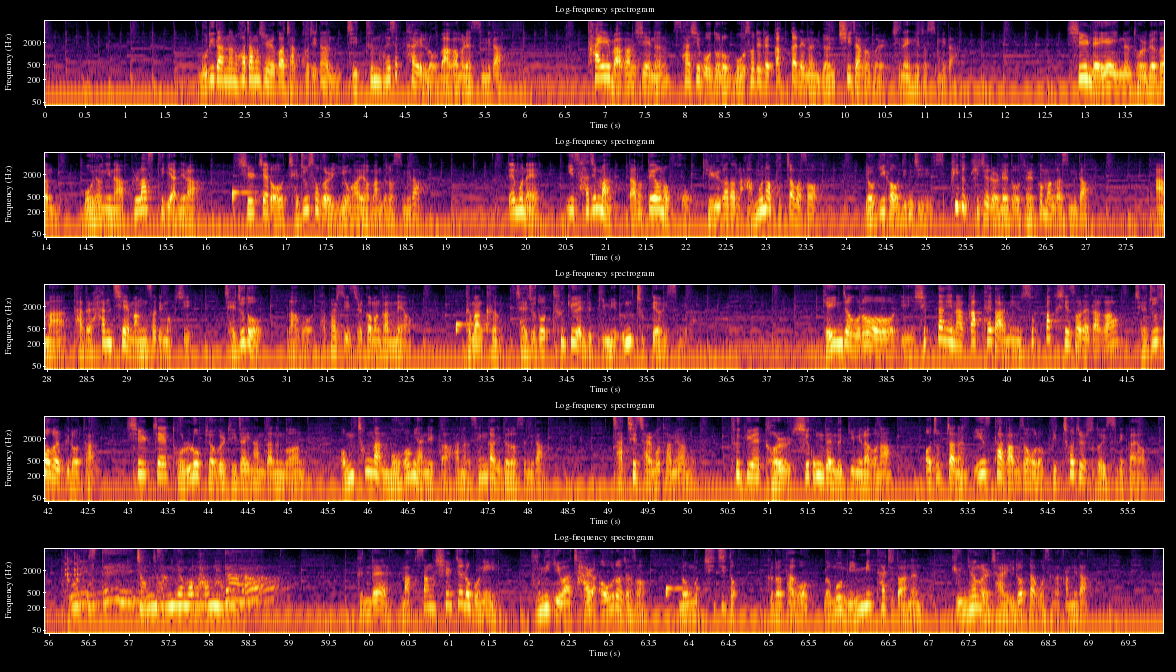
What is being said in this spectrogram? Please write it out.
물이 닿는 화장실과 자쿠지는 짙은 회색 타일로 마감을 했습니다. 타일 마감 시에는 45도로 모서리를 깎아내는 면취 작업을 진행해줬습니다. 실내에 있는 돌벽은 모형이나 플라스틱이 아니라 실제로 제주석을 이용하여 만들었습니다. 때문에 이 사진만 따로 떼어놓고 길 가던 아무나 붙잡아서 여기가 어딘지 스피드 퀴즈를 내도 될 것만 같습니다. 아마 다들 한치의 망설임 없이 제주도 라고 답할 수 있을 것만 같네요. 그만큼 제주도 특유의 느낌이 응축되어 있습니다. 개인적으로 이 식당이나 카페가 아닌 숙박시설에다가 제주석을 비롯한 실제 돌로 벽을 디자인한다는 건 엄청난 모험이 아닐까 하는 생각이 들었습니다. 자칫 잘못하면 특유의 덜 시공된 느낌이라거나 어줍잖은 인스타 감성으로 비춰질 수도 있으니까요. 우리 스테이 정상 영업합니다. 근데 막상 실제로 보니 분위기와 잘 어우러져서 너무 튀지도 그렇다고 너무 밋밋하지도 않은 균형을 잘 이뤘다고 생각합니다.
